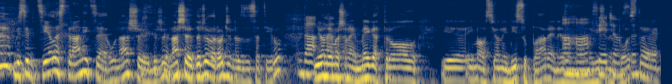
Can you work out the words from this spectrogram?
Mislim, cijele stranice u našoj državi, naša je država rođena za satiru Da, i onda da, imaš da. onaj Megatroll, je, imao si oni di su pare, ne znam, Aha, više ne postoje.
